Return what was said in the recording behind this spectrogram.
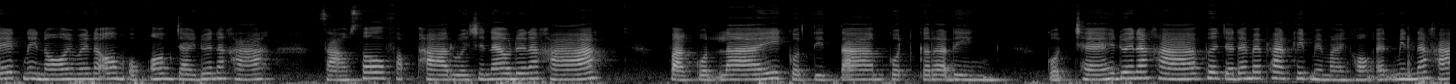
ล็กๆ น้อยๆ ไว้ในอ้อมอกอ้อมใจด้วยนะคะ สาวโซ่พารวยชาแนลด้วยนะคะ ฝากกดไลค์ กดติดตาม กดกระดิ่ง กดแชร์ให้ด้วยนะคะ เพื่อจะได้ไม่พลาดคลิปใหม่ๆของแอดมินนะคะ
